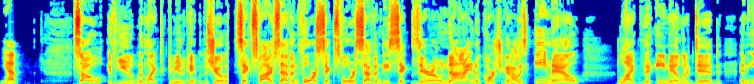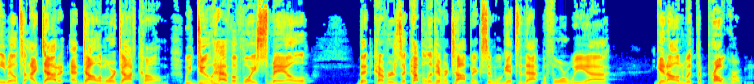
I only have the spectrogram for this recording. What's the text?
yep. So, if you would like to communicate with the show, 657 464 7609. Of course, you can always email like the emailer did, an email to I doubt it at dollemore.com. We do have a voicemail that covers a couple of different topics, and we'll get to that before we uh, get on with the program.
